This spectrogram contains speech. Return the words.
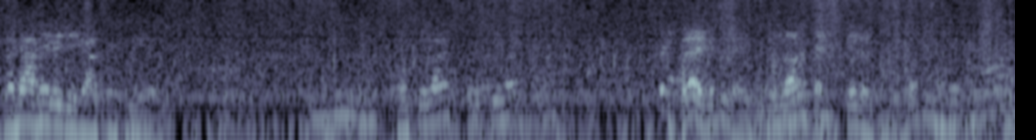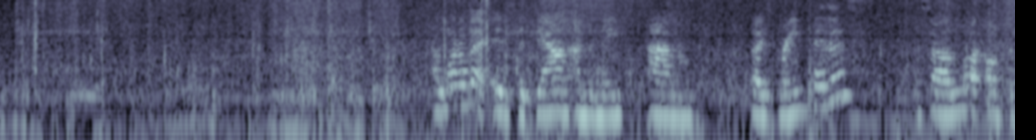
So how heavy do you guys think he is? Four kilos? Three kilos? Pretty big, isn't? There's a lot of that feathers. A lot of it is the down underneath um, those green feathers. So a lot of the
